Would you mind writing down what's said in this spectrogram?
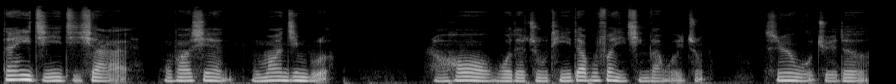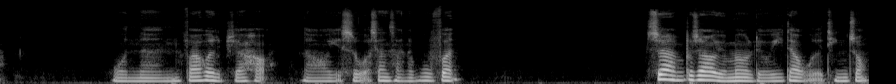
但一集一集下来，我发现我慢慢进步了。然后我的主题大部分以情感为主，是因为我觉得我能发挥的比较好，然后也是我擅长的部分。虽然不知道有没有留意到我的听众，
